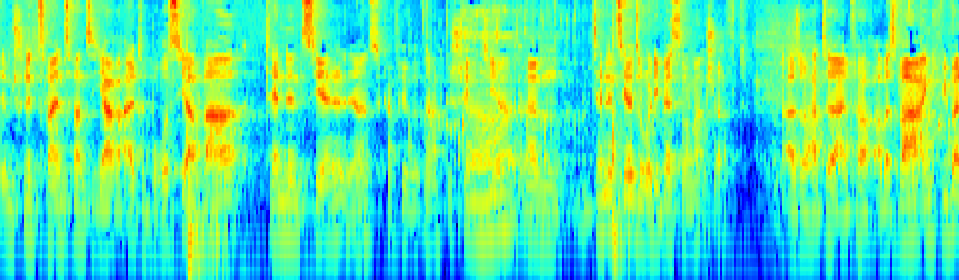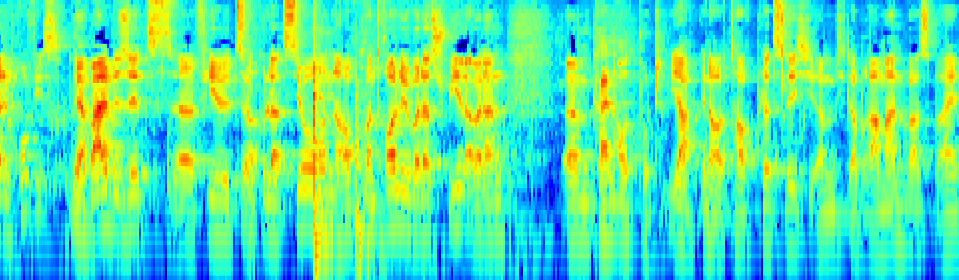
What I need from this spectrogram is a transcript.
im Schnitt 22 Jahre alte Borussia war tendenziell, ja, das Kaffee wird nachgeschenkt ja. hier, ähm, tendenziell sogar die bessere Mannschaft. Also hatte einfach, aber es war eigentlich wie bei den Profis. Mehr ja. Ballbesitz, äh, viel Zirkulation, ja. auch Kontrolle über das Spiel, aber dann. Ähm, Kein Output. Ja, genau. Taucht plötzlich, ähm, ich glaube, Rahman war es bei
